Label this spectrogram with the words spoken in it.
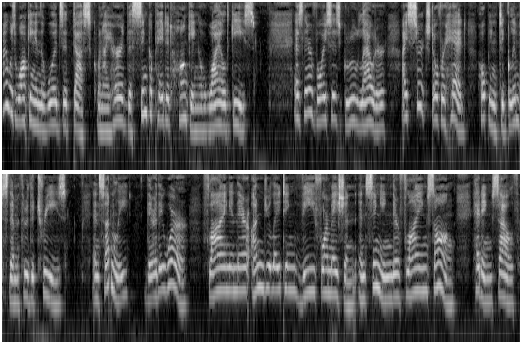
I was walking in the woods at dusk when I heard the syncopated honking of wild geese. As their voices grew louder, I searched overhead, hoping to glimpse them through the trees. And suddenly, there they were, flying in their undulating V formation and singing their flying song, heading south.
